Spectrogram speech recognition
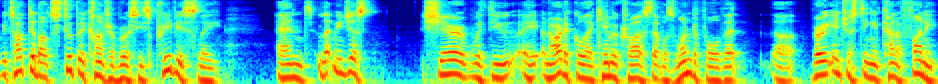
we talked about stupid controversies previously, and let me just share with you a, an article I came across that was wonderful, that uh, very interesting and kind of funny.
